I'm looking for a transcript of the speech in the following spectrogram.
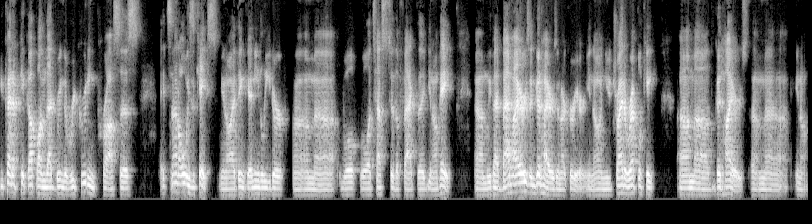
you kind of pick up on that during the recruiting process. It's not always the case. You know, I think any leader um, uh, will will attest to the fact that you know, hey, um, we've had bad hires and good hires in our career. You know, and you try to replicate um, uh, good hires. Um, uh, you know,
